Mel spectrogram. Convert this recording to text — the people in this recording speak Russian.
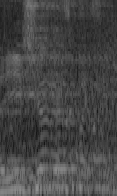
Еще раз спасибо.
